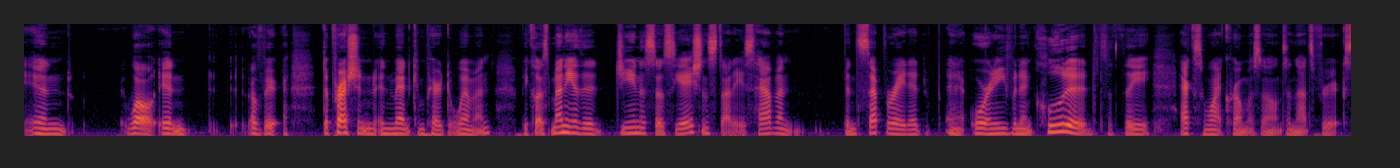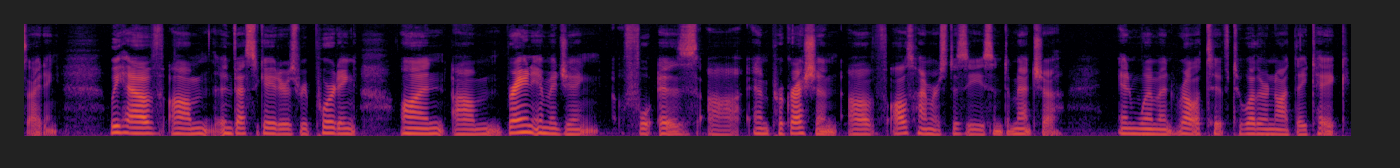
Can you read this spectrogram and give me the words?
in, well, in ova- depression in men compared to women, because many of the gene association studies haven't been separated or even included the X and Y chromosomes, and that's very exciting. we have um, investigators reporting on um, brain imaging for as uh, and progression of Alzheimer's disease and dementia in women relative to whether or not they take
